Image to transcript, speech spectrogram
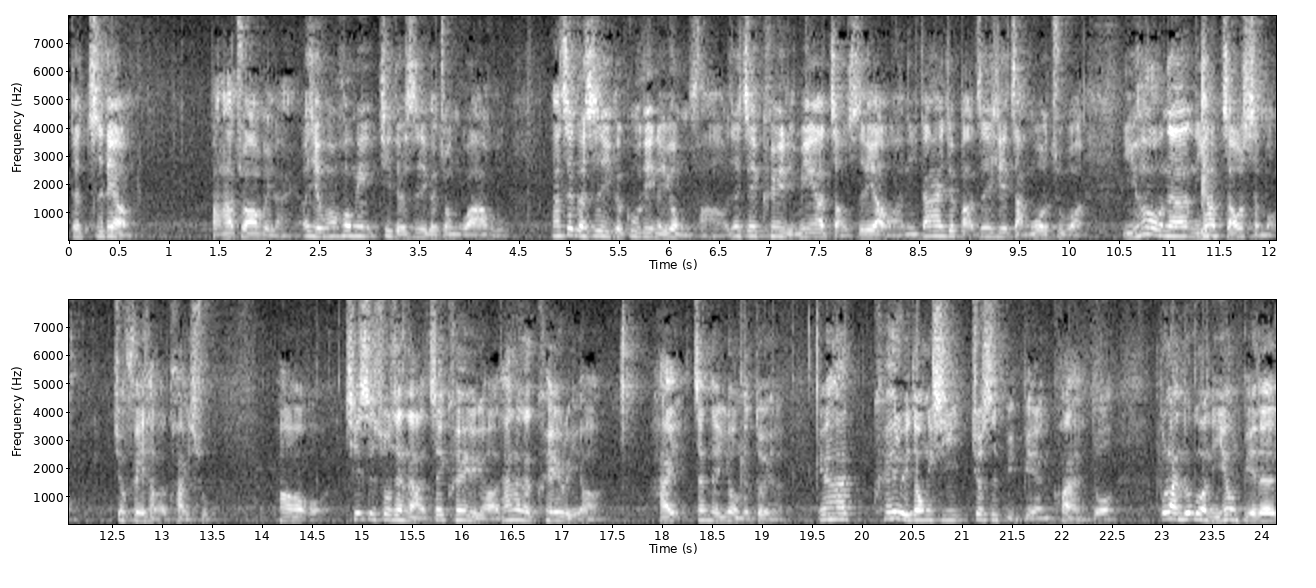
的资料，把它抓回来，而且我后面记得是一个中括弧，那这个是一个固定的用法哦，在这 query 里面要找资料啊，你大概就把这些掌握住啊，以后呢你要找什么就非常的快速。哦，其实说真的，这 query 哈，它那个 query 哈，还真的用的对了，因为它 query 东西就是比别人快很多，不然如果你用别的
